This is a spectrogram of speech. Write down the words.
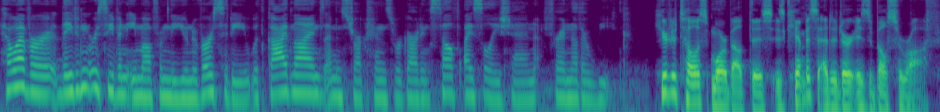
However, they didn't receive an email from the university with guidelines and instructions regarding self isolation for another week. Here to tell us more about this is campus editor Isabel Saraf.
